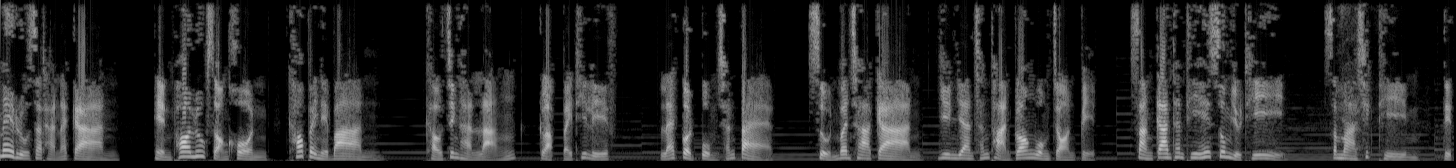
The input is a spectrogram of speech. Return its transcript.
ไม่รู้สถานการณ์ เห็นพ่อลูกสองคนเข้าไปในบ้าน เขาจึงหันหลังกลับไปที่ลิฟต์และกดปุ่มชั้น 8 ศูนย์บัญชาการยืนยันชั้นผ่านกล้องวงจรปิด สั่งการทันทีให้ซุ่มอยู่ที่ สมาชิกทีม ติด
